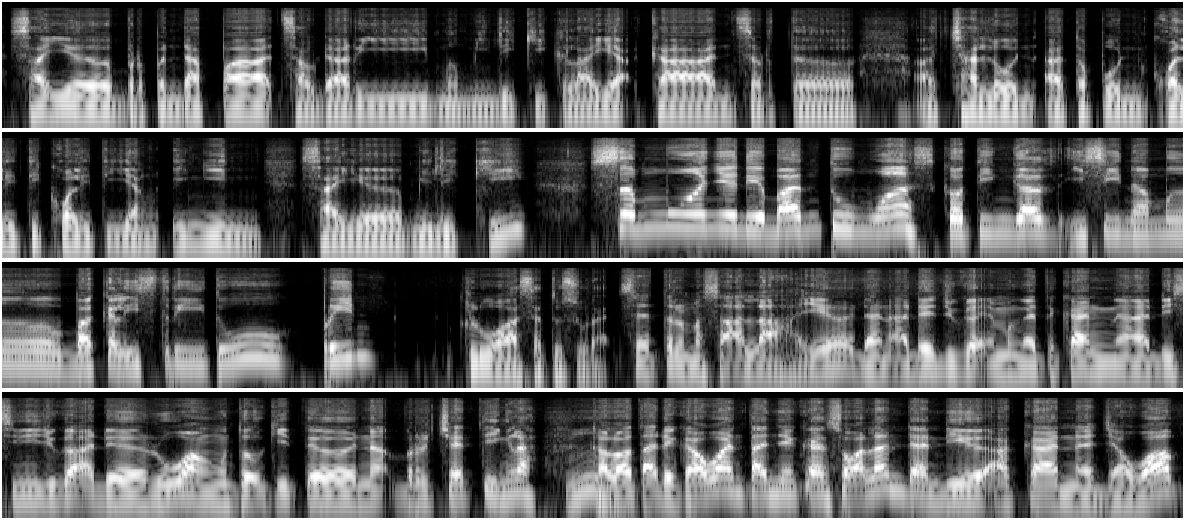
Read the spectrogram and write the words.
Saya berpendapat saudari memiliki kelayakan serta uh, calon ataupun kualiti-kualiti yang ingin saya miliki. Semuanya dia bantu muas. Kau tinggal isi nama bakal isteri tu, print, keluar satu surat. settle masalah ya dan ada juga yang mengatakan uh, di sini juga ada ruang untuk kita nak berchatting lah hmm. kalau tak ada kawan tanyakan soalan dan dia akan uh, jawab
